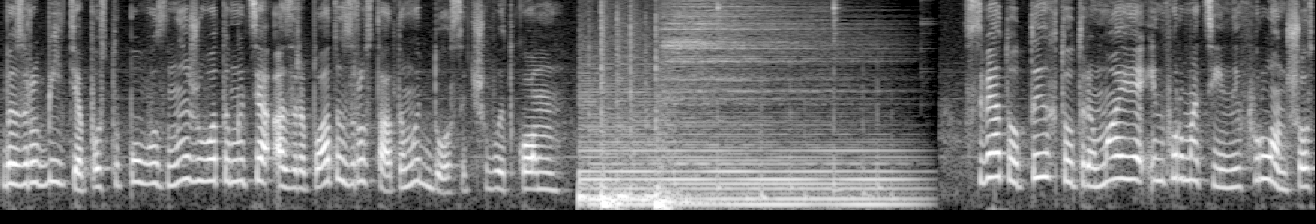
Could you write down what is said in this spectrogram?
Безробіття поступово знижуватиметься, а зарплати зростатимуть досить швидко. Свято тих, хто тримає інформаційний фронт. 6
